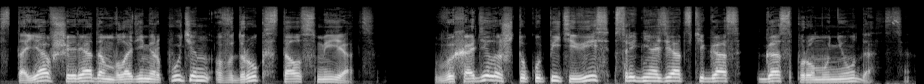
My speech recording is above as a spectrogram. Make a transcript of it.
Стоявший рядом Владимир Путин вдруг стал смеяться. Выходило, что купить весь среднеазиатский газ «Газпрому» не удастся.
